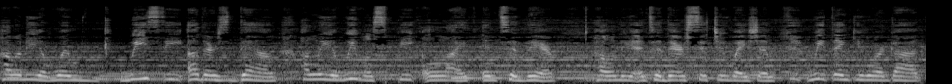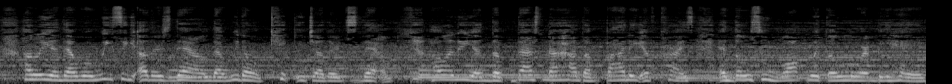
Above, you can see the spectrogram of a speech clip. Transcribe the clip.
hallelujah, when we see others down, hallelujah, we will speak life into their hallelujah, into their situation. We thank you, Lord God, hallelujah, that when we see others down, that we don't kick each other down. Hallelujah, the, that's not how the body of Christ and those who walk with the Lord behave.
